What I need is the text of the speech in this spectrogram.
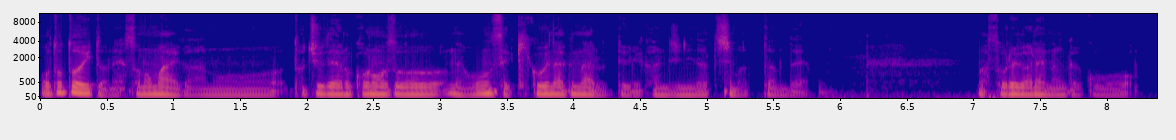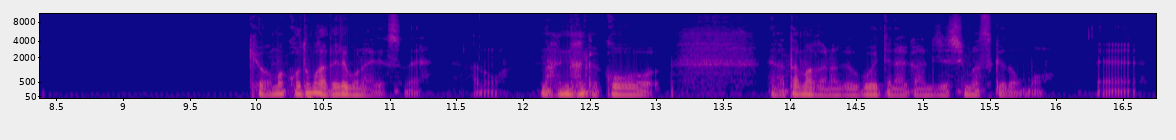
一昨日とね、その前があの、途中であの、この放送、ね、音声聞こえなくなるっていう感じになってしまったんで、まあ、それがね、なんかこう、今日あんま言葉が出てこないですね。あの、ななんかこう、頭がなんか動いてない感じしますけども、えー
